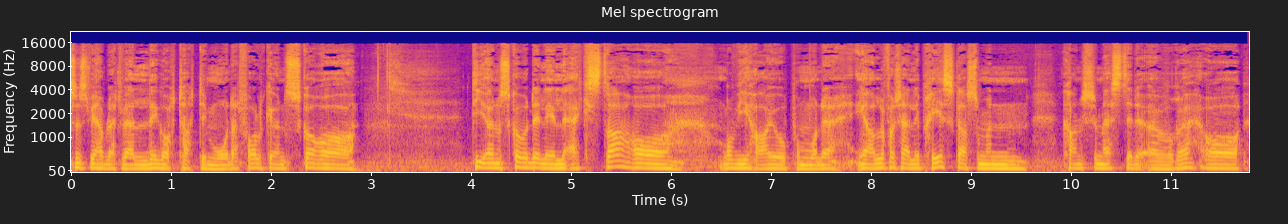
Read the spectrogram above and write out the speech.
syns vi har blitt veldig godt tatt imot. At folk ønsker å de ønsker det lille ekstra, og, og vi har jo på en måte i alle forskjellige prisklasser, men kanskje mest i det øvre. og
